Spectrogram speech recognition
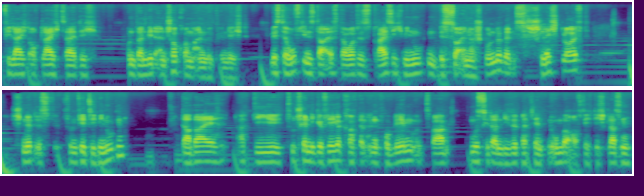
vielleicht auch gleichzeitig. Und dann wird ein Schockraum angekündigt. Bis der Rufdienst da ist, dauert es 30 Minuten bis zu einer Stunde, wenn es schlecht läuft. Schnitt ist 45 Minuten. Dabei hat die zuständige Pflegekraft dann ein Problem und zwar muss sie dann diese Patienten unbeaufsichtigt lassen,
